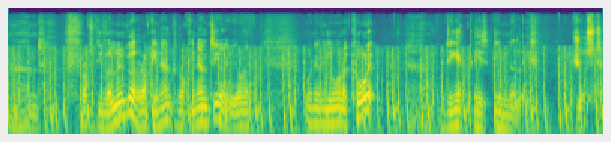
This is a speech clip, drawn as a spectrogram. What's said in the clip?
and Frosty Valuga. Rocinante, Rocinante, whatever you want to, whatever you want to call it. And Dieppe is in the lead, just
